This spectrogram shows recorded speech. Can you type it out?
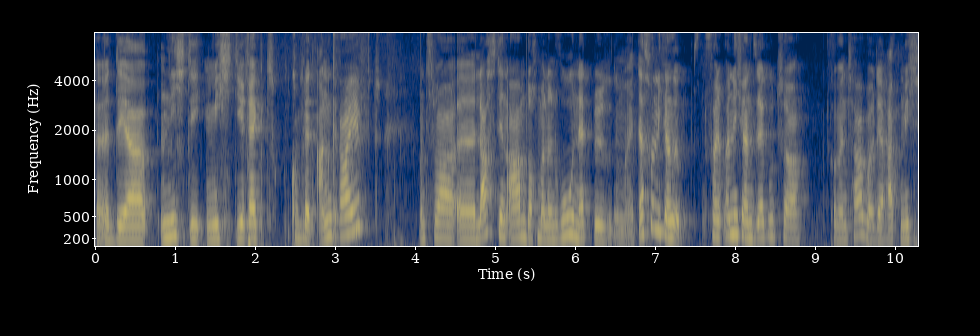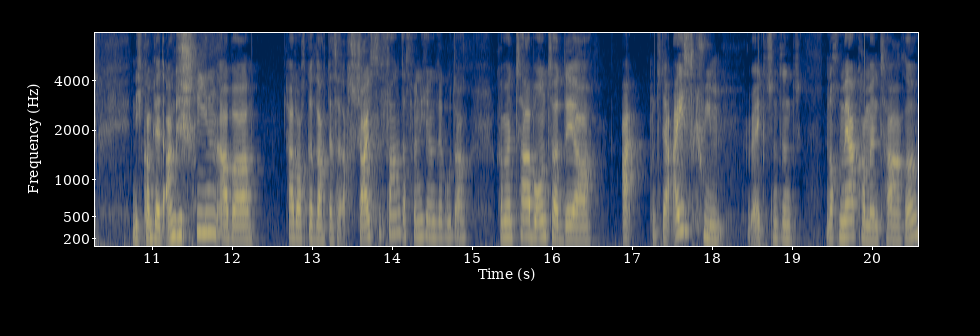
äh, der nicht die, mich direkt komplett angreift. Und zwar, äh, lass den Arm doch mal in Ruhe, nett böse gemeint. Das fand ich, ein, fand ich ein sehr guter Kommentar, weil der hat mich nicht komplett angeschrien, aber hat auch gesagt, dass er das scheiße fand. Das finde ich ein sehr guter Kommentar. Aber unter der, unter der Ice Cream Reaction sind noch mehr Kommentare.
